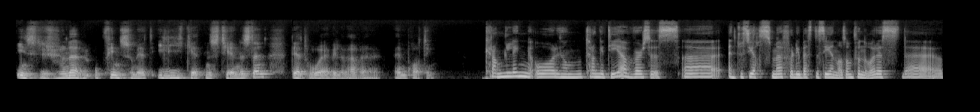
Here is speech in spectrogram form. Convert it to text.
institusjonell oppfinnsomhet i likhetens tjeneste, det tror jeg ville være en bra ting krangling og liksom trange tider versus uh, entusiasme for de beste sidene av samfunnet vårt. Det er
